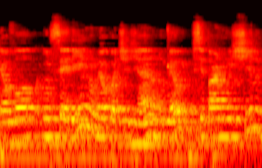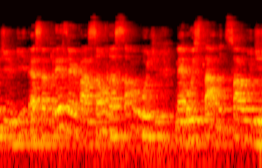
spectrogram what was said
eu vou inserir no meu cotidiano, no meu se torna um estilo de vida, essa preservação da saúde, né? O estado de saúde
